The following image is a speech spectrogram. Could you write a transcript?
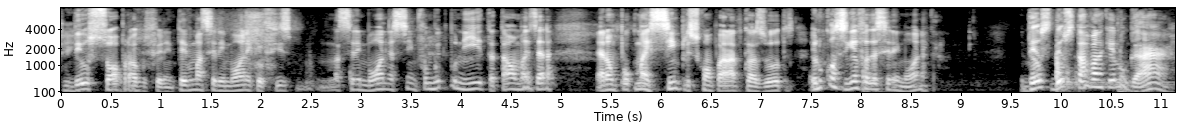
Sim. Deus sopra algo diferente. Teve uma cerimônia que eu fiz, uma cerimônia assim, foi muito bonita, tal, mas era, era um pouco mais simples comparado com as outras. Eu não conseguia fazer cerimônia, cara. Deus Deus estava naquele lugar,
